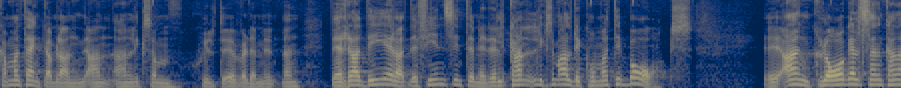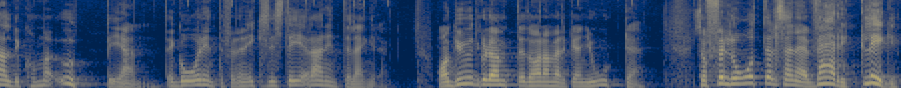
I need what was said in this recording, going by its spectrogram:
kan man tänka ibland, han, han liksom skylt över den, men det är raderat, det finns inte mer, det kan liksom aldrig komma tillbaks. Eh, anklagelsen kan aldrig komma upp igen, det går inte för den existerar inte längre. Har Gud glömt det, då har han verkligen gjort det. Så förlåtelsen är verklig.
